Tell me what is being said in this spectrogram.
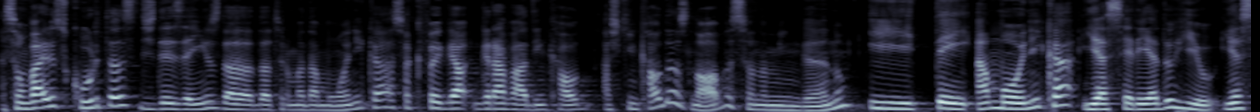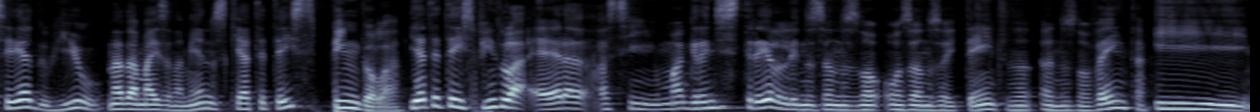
São vários curtas de desenhos da, da turma da Mônica, só que foi gravado em Cal, acho que em Caldas Novas, se eu não me engano. E tem a Mônica e a Sereia do Rio. E a Sereia do Rio, nada mais nada menos que a TT Espíndola. E a TT Espíndola era, assim, uma grande estrela ali nos anos, no- os anos 80, no- anos 90. E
